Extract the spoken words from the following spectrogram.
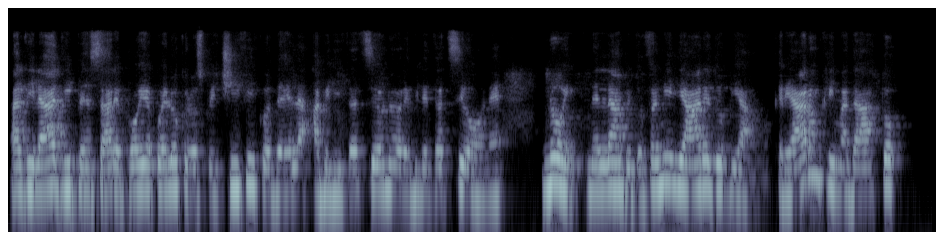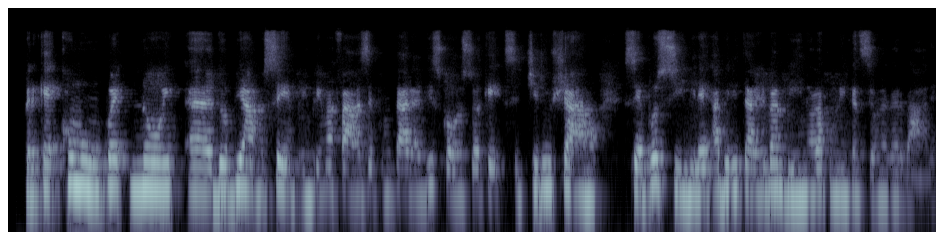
al di là di pensare poi a quello che è lo specifico dell'abilitazione o riabilitazione, noi nell'ambito familiare dobbiamo creare un clima adatto perché comunque noi eh, dobbiamo sempre in prima fase puntare al discorso che se ci riusciamo, se è possibile, abilitare il bambino alla comunicazione verbale.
